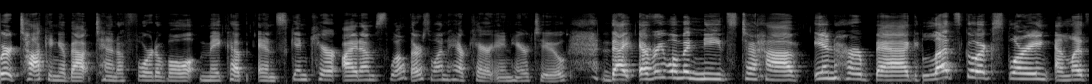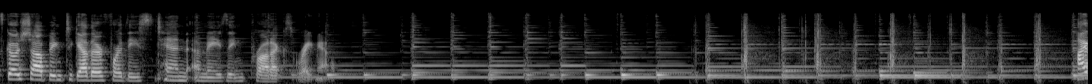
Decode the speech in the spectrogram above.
We're talking about 10 affordable makeup and skincare items. Well, there's one hair care in here too that every woman needs to have in her bag. Let's go exploring and let's go shopping together for these 10 amazing products right now.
